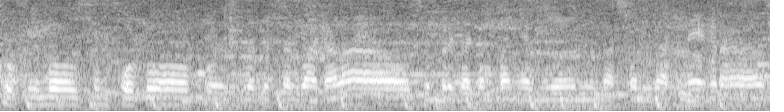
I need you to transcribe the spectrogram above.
cogimos un poco pues, lo que es el bacalao, siempre que acompaña bien unas olivas negras,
